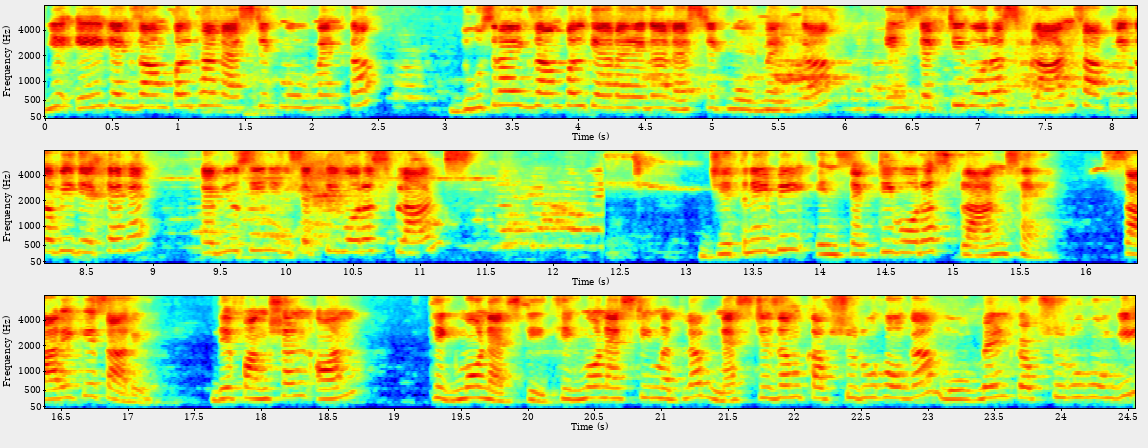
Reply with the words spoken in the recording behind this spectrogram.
ये एक एग्ज़ाम्पल था नेस्टिक मूवमेंट का। दूसरा एग्ज़ाम्पल क्या रहेगा? नेस्टिक मूवमेंट का। इंसेक्टिवोरस प्लांट्स आपने कभी देखे हैं? Have you seen insectivorous plants जितने भी इंसेक्टिवोरस प्लांट्स हैं, सारे के सारे they function on thigmonasty thigmonasty मतलब नेस्टिज्म कब शुरू होगा? मूवमेंट कब शुरू होगी?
